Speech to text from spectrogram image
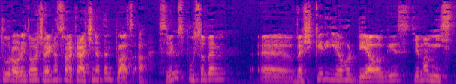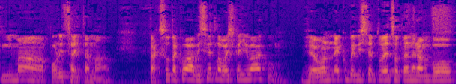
tu roli toho člověka, co nakráčí na ten plac a svým způsobem e, veškerý jeho dialogy s těma místníma policajtama, tak jsou taková vysvětlovačka divákům. Že on jakoby vysvětluje, co ten Rambo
